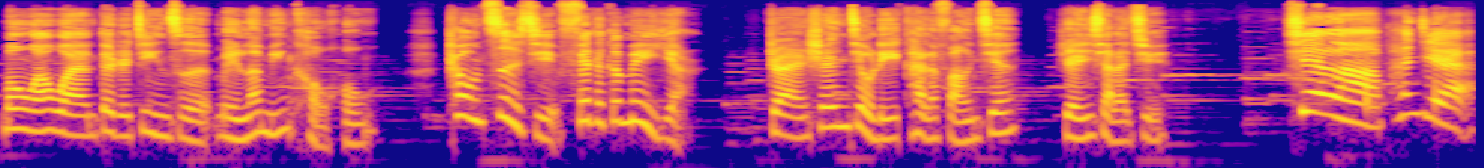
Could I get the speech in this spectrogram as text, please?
孟婉婉对着镜子抿了抿口红，冲自己飞了个媚眼转身就离开了房间，扔下了句：“谢了，潘姐。”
